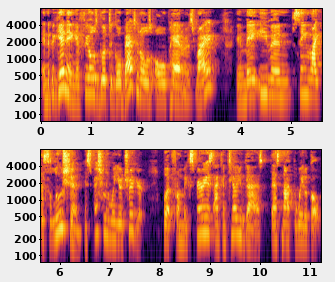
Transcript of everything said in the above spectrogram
in the beginning, it feels good to go back to those old patterns, right? It may even seem like the solution, especially when you're triggered. But from experience, I can tell you guys that's not the way to go.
